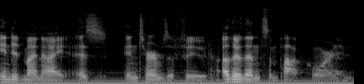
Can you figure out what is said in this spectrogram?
ended my night as in terms of food, other than some popcorn and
